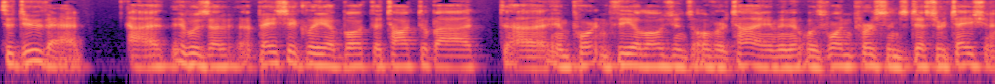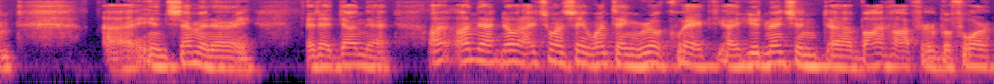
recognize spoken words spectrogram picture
to do that. Uh, it was a, basically a book that talked about uh, important theologians over time, and it was one person's dissertation uh, in seminary that had done that. On, on, that note, I just want to say one thing real quick. Uh, you'd mentioned uh, Bonhoeffer before,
